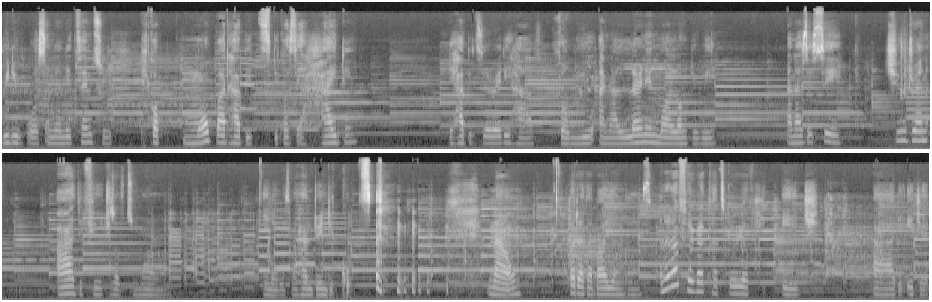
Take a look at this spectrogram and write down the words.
really worse, and then they tend to pick up more bad habits because they're hiding the habits they already have from you and are learning more along the way. And as they say, children are the futures of tomorrow. You know, with my hand doing the quotes. now, all that about younglings. Another favorite category of age are the aged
